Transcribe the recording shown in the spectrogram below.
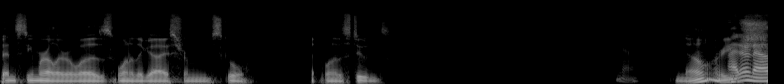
Ben Steamroller was one of the guys from school, like one of the students. No, No, are you I don't know.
